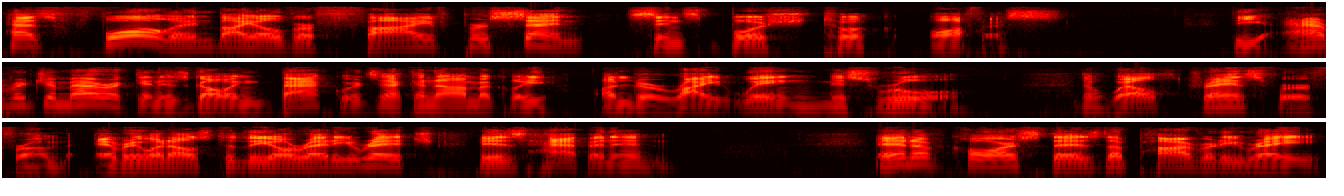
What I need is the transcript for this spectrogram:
has fallen by over 5% since Bush took office. The average American is going backwards economically under right wing misrule. The wealth transfer from everyone else to the already rich is happening. And of course, there's the poverty rate.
